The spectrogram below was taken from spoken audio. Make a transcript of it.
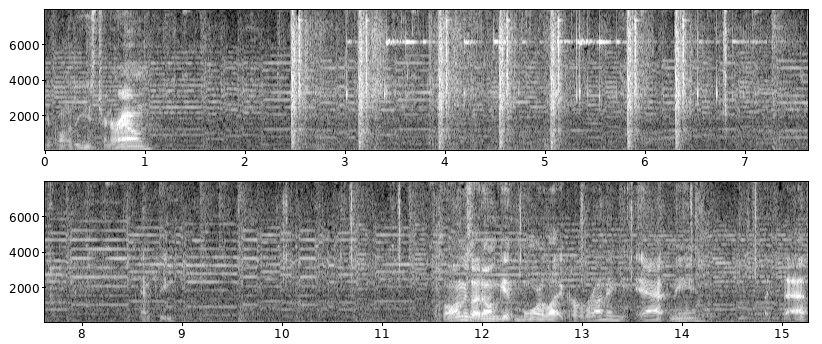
Get one of these, turn around. Empty. As long as I don't get more, like, running at me, like that.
